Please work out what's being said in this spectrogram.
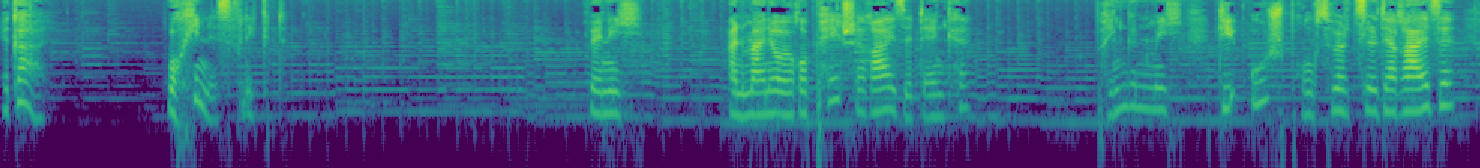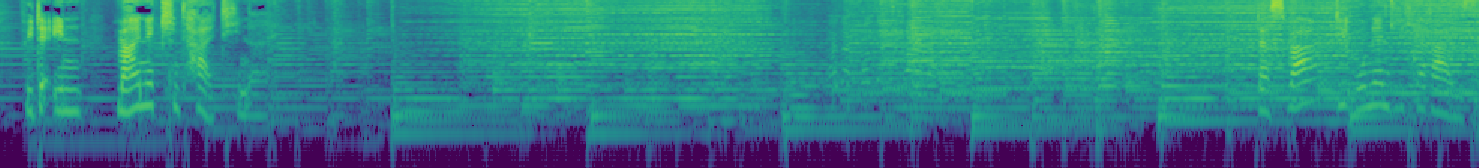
Egal, wohin es fliegt. Wenn ich an meine europäische Reise denke, bringen mich die Ursprungswürzel der Reise wieder in meine Kindheit hinein. Das war die unendliche Reise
